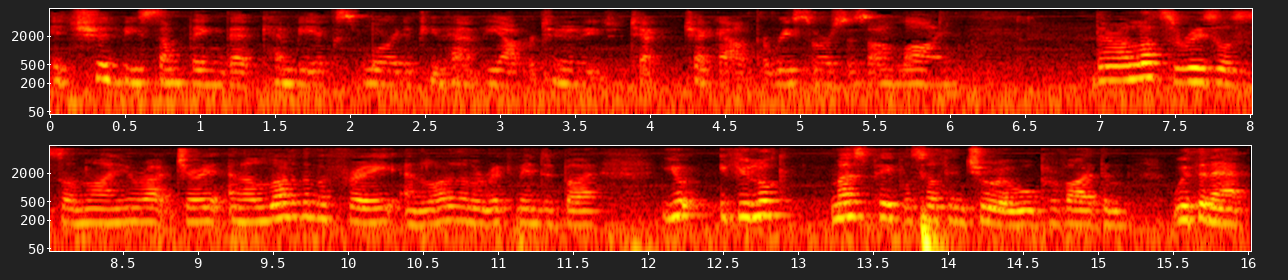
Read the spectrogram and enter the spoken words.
it should be something that can be explored if you have the opportunity to check check out the resources online. There are lots of resources online. You're right, Jerry, and a lot of them are free, and a lot of them are recommended by you. If you look most people's health insurer will provide them with an app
